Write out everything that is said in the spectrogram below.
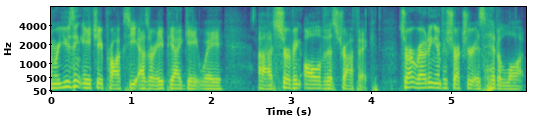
and we're using HA proxy as our API gateway, uh, serving all of this traffic. So our routing infrastructure is hit a lot.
